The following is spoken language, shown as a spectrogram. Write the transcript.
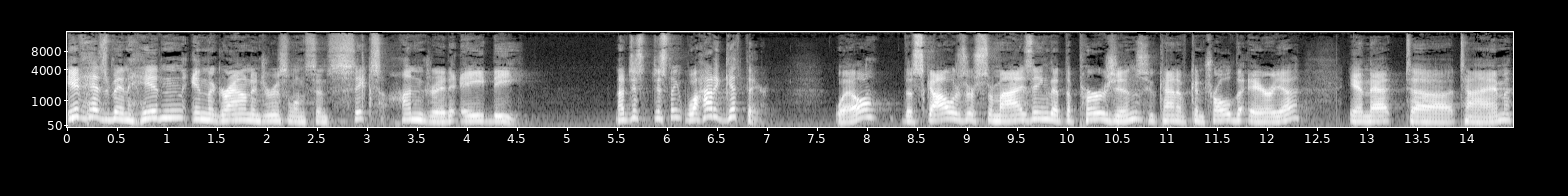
It has been hidden in the ground in Jerusalem since 600 AD. Now, just, just think well, how did it get there? Well, the scholars are surmising that the Persians, who kind of controlled the area in that uh, time,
